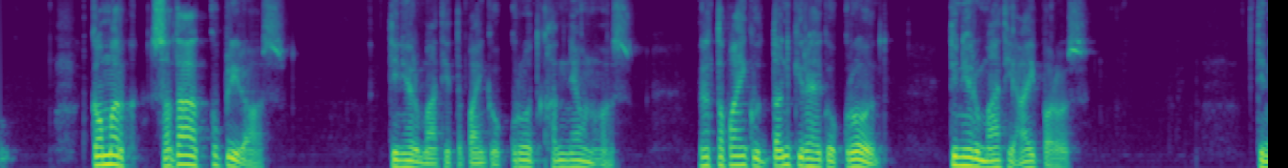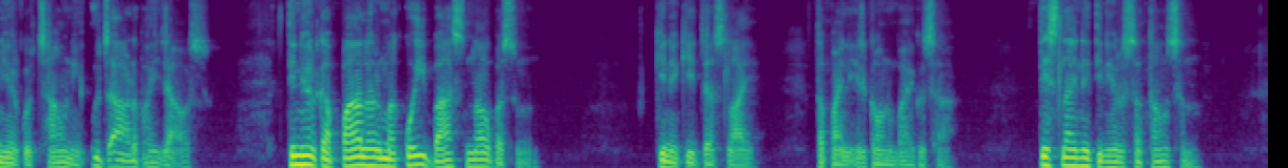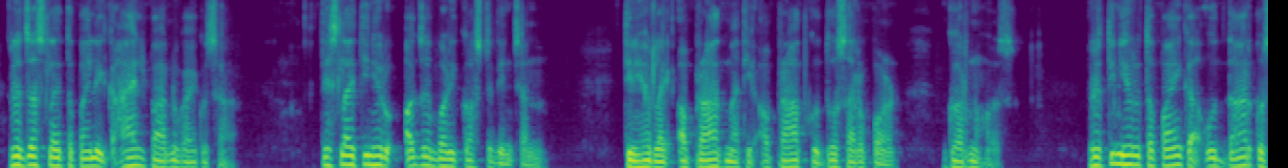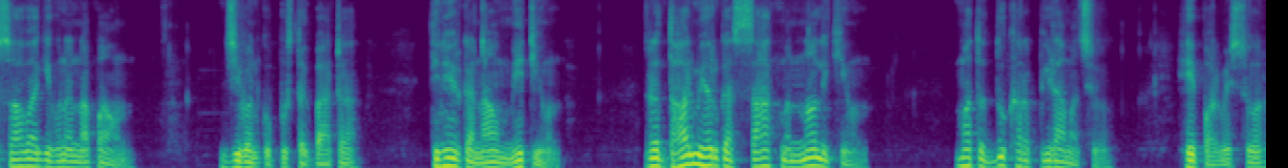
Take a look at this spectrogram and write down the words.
कमर सदा कुप्रिरहोस्। तिनीहरूमाथि तपाईँको क्रोध खन्याउनुहोस् र तपाईँको दन्किरहेको क्रोध तिनीहरूमाथि आइपरोस्। तिनीहरूको छाउनी उजाड भइजाओस्। तिनीहरूका पालहरूमा कोही बास नबसुन्। किनकि जसलाई तपाईँले हिर्काउनु भएको छ त्यसलाई नै तिनीहरू सताउँछन्। र जसलाई तपाईँले घायल पार्नु भएको छ त्यसलाई तिनीहरू अझ बढी कष्ट दिन्छन्। तिनीहरूलाई अपराधमाथि अपराधको दोषारोपण गर्नुहोस् र तिनीहरू तपाईँका उद्धारको सहभागी हुन नपाउन्। जीवनको पुस्तकबाट तिनीहरूका नाउँ मेटिउन् र धर्मीहरूका साथमा नलेखिउन्। म त दुःख र पीडामा छु। हे परमेश्वर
